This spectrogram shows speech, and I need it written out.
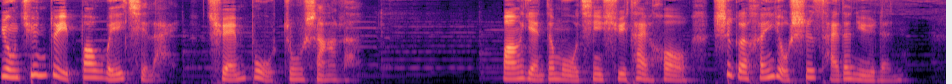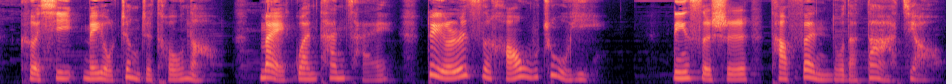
用军队包围起来，全部诛杀了。王衍的母亲徐太后是个很有诗才的女人，可惜没有政治头脑，卖官贪财，对儿子毫无注意。临死时，他愤怒的大叫。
